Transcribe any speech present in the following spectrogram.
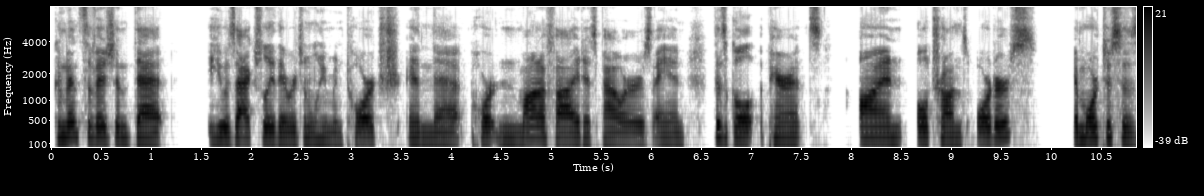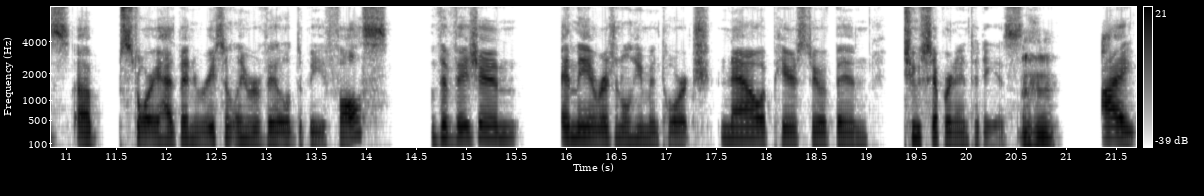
convinced the vision that he was actually the original Human Torch, and that Horton modified his powers and physical appearance on Ultron's orders. Immortus's uh, story has been recently revealed to be false. The Vision and the original Human Torch now appears to have been two separate entities. Mm-hmm. I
